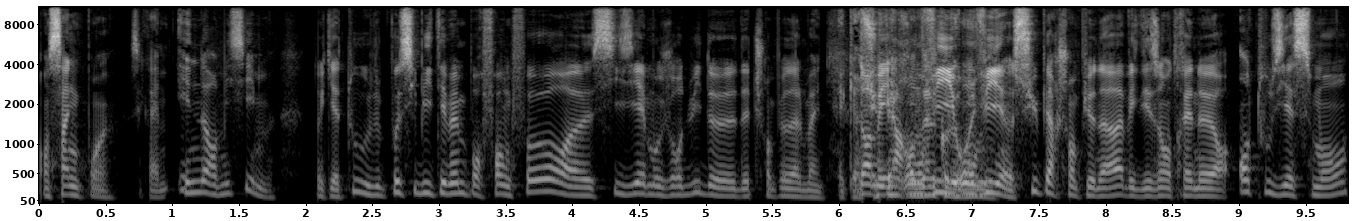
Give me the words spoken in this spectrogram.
en cinq points. C'est quand même énormissime. Donc il y a toute possibilité même pour Francfort, euh, sixième aujourd'hui, d'être champion d'Allemagne. Non mais on vit, on vit, un super championnat avec des entraîneurs enthousiasmants,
